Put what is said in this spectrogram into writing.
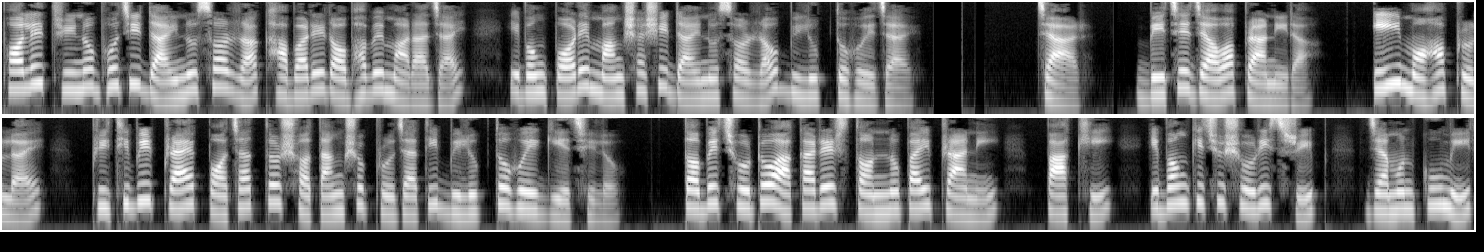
ফলে তৃণভোজী ডাইনোসররা খাবারের অভাবে মারা যায় এবং পরে মাংসাশী ডাইনোসররাও বিলুপ্ত হয়ে যায়। চার, বেঁচে যাওয়া প্রাণীরা। এই মহাপ্রলয়ে পৃথিবীর প্রায় পঁচাত্তর শতাংশ প্রজাতি বিলুপ্ত হয়ে গিয়েছিল। তবে ছোট আকারের স্তন্যপায়ী প্রাণী, পাখি এবং কিছু সরীসৃপ, যেমন কুমির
